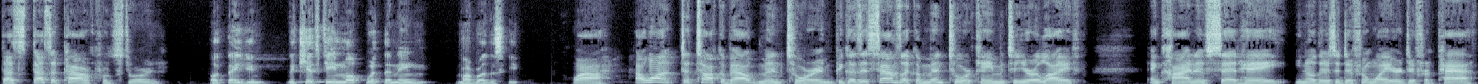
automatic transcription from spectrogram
that's that's a powerful story. Oh, thank you. The kids came up with the name My Brother's Keeper. Wow. I want to talk about mentoring because it sounds like a mentor came into your life and kind of said, Hey, you know, there's a different way or a different path.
